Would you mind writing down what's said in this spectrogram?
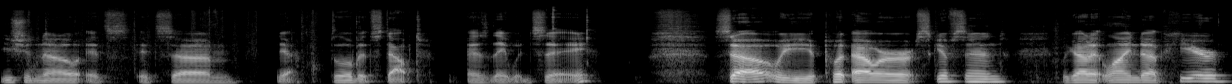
you should know it's, it's, um, yeah, it's a little bit stout, as they would say. So we put our skiffs in. We got it lined up here.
